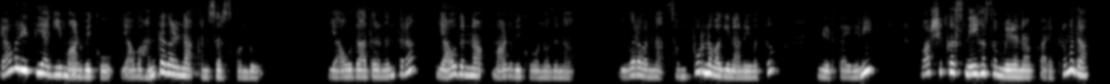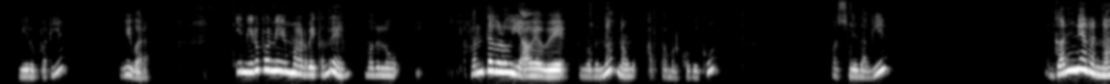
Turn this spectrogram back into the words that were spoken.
ಯಾವ ರೀತಿಯಾಗಿ ಮಾಡಬೇಕು, ಯಾವ ಹಂತಗಳನ್ನ ಅನುಸರಿಸ್ಕೊಂಡು ಯಾವುದಾದ ನಂತರ ಯಾವುದನ್ನು ಮಾಡಬೇಕು ಅನ್ನೋದನ್ನು ವಿವರವನ್ನು ಸಂಪೂರ್ಣವಾಗಿ ನಾನು ಇವತ್ತು ನೀಡ್ತಾ ಇದ್ದೀನಿ. ವಾರ್ಷಿಕ ಸ್ನೇಹ ಸಮ್ಮೇಳನ ಕಾರ್ಯಕ್ರಮದ ನಿರೂಪಣೆಯ ವಿವರ. ಈ ನಿರೂಪಣೆ ಮಾಡಬೇಕಂದ್ರೆ ಮೊದಲು ಹಂತಗಳು ಯಾವ್ಯಾವೆ ಅನ್ನೋದನ್ನು ನಾವು ಅರ್ಥ ಮಾಡ್ಕೋಬೇಕು. ಫಸ್ಟ್ನೇದಾಗಿ ಗಣ್ಯರನ್ನು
